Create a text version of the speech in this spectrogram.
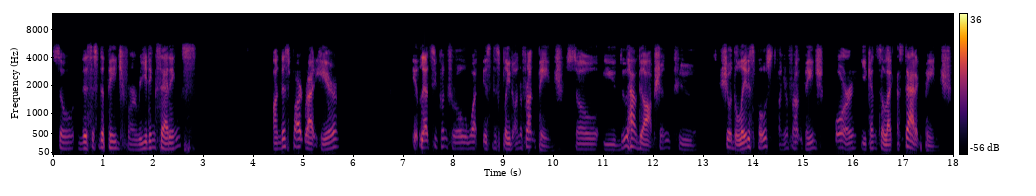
So this is the page for reading settings. On this part right here, it lets you control what is displayed on the front page. So you do have the option to show the latest post on your front page or you can select a static page.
